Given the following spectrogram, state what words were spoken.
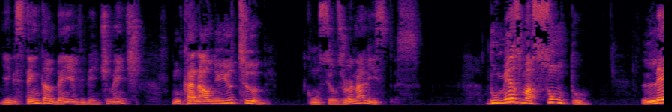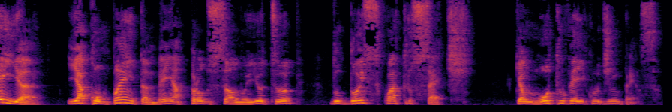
E eles têm também, evidentemente, um canal no YouTube com seus jornalistas. Do mesmo assunto, leia e acompanhe também a produção no YouTube do 247, que é um outro veículo de imprensa.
